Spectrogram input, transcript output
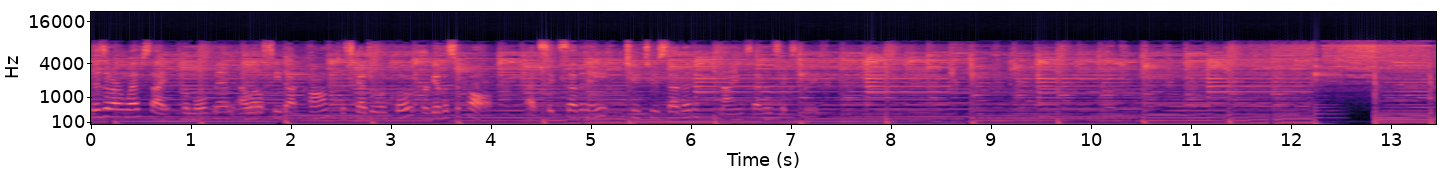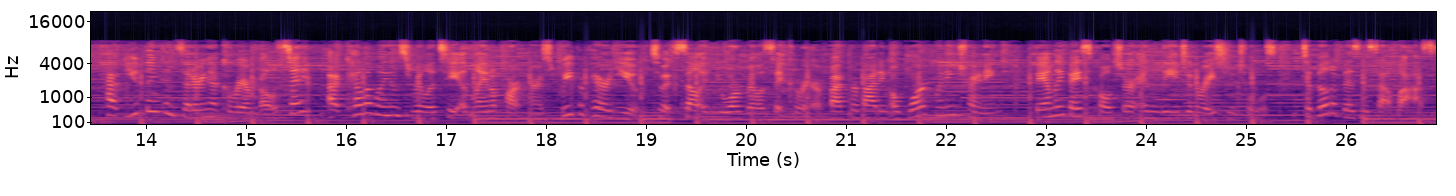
Visit our website, themoldmanllc.com, to schedule a quote or give us a call at 678 227 9763. Have you been considering a career in real estate? At Keller Williams Realty Atlanta Partners, we prepare you to excel in your real estate career by providing award winning training, family based culture, and lead generation tools to build a business that lasts.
